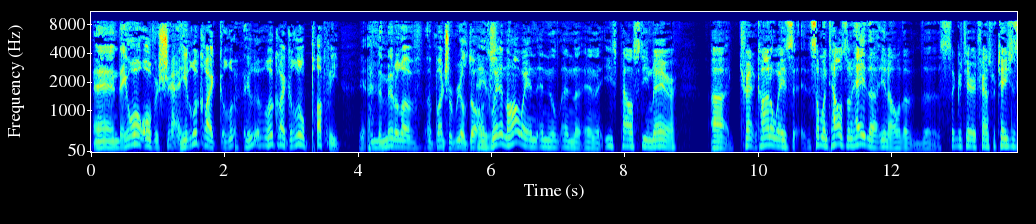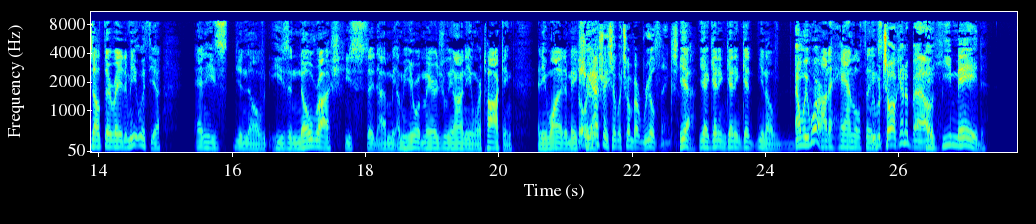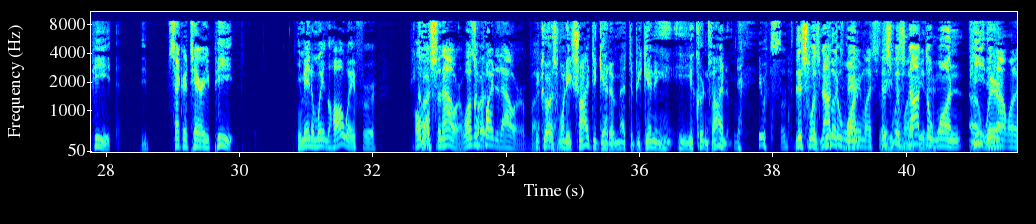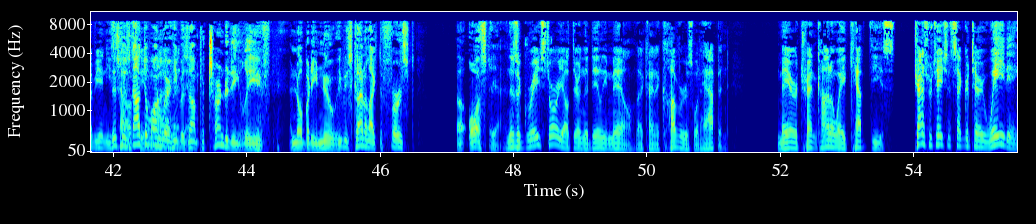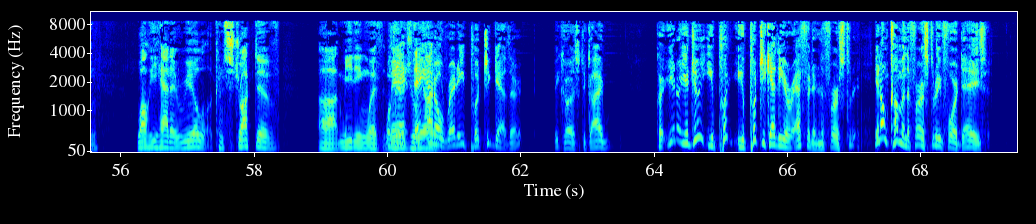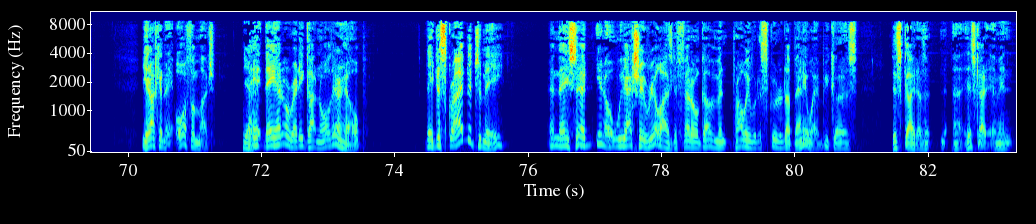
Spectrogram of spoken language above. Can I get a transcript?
And they all overshadow. He looked like a he looked like a little puppy in the middle of a bunch of real dogs. And he's waiting in the hallway, and, and, the, and, the, and the East Palestine mayor, uh, Trent Conaway's, someone tells him, hey, the, you know, the, the Secretary of Transportation's out there ready to meet with you. And he's, you know, he's in no rush. He said, I'm, I'm here with Mayor Giuliani and we're talking. And he wanted to make no, sure. he actually said we're talking about real things, yeah, yeah, getting, getting, get, you know, and we were. how to handle things. we were talking and about he made Pete, the Secretary Pete, he made him wait in the hallway for almost an hour. It wasn't because- quite an hour, but because when he tried to get him at the beginning, he, he you couldn't find him. he was so, This was not the one. like This was not the there. one uh, Pete did not want to be in East This was not the one Ohio where he was day. on paternity leave and nobody knew. He was kind of like the first uh, Austin. Yeah, and there's a great story out there in the Daily Mail that kind of covers what happened. Mayor Trent Conaway kept the transportation secretary waiting while he had a real constructive uh, meeting with Well, Mayor they, they had already put together because the guy, you know, you do you put you put together your effort in the first three. You don't come in the first three four days. You're not going to offer much. Yeah. They, they had already gotten all their help. They described it to me, and they said, you know, we actually realized the federal government probably would have screwed it up anyway because this guy doesn't. Uh, this guy, I mean.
